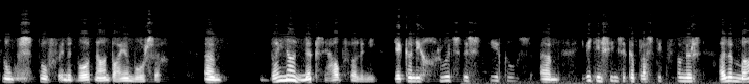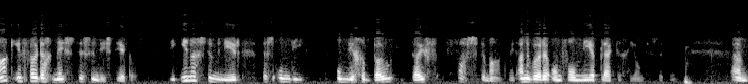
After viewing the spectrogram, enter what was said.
klomp stof en dit word nou baie morsig. Um byna niks help vir hulle nie. Jy kan die grootste stekels, um jy weet jy sien sulke plastiek vingers, hulle maak eenvoudig nes tussen die stekels. Die enigste manier is om die om die gebou duif vas te maak. Met ander woorde om vir hom nie 'n plek te gee om te sit nie. Um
